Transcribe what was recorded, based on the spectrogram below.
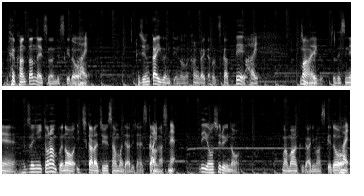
簡単なやつなんですけど、はい。巡回軍っていうのの考え方を使って、はい。まあえっとですね普通にトランプの1から13まであるじゃないですか。ありますね。で4種類の、まあ、マークがありますけど、はい。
